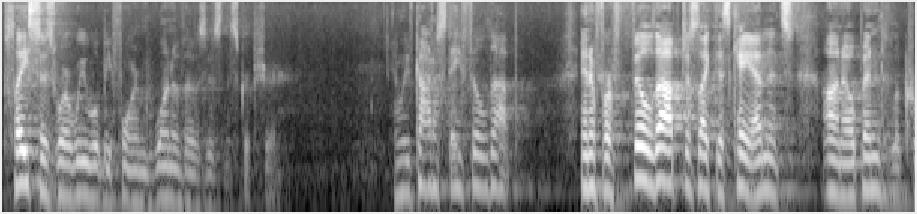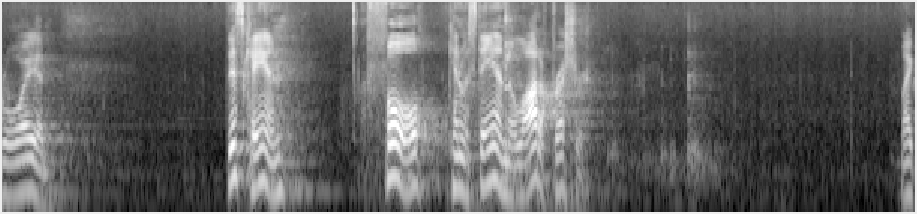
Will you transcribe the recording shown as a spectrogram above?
places where we will be formed. One of those is the scripture. And we've got to stay filled up. And if we're filled up, just like this can, it's unopened, LaCroix, and this can, full, can withstand a lot of pressure. Like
